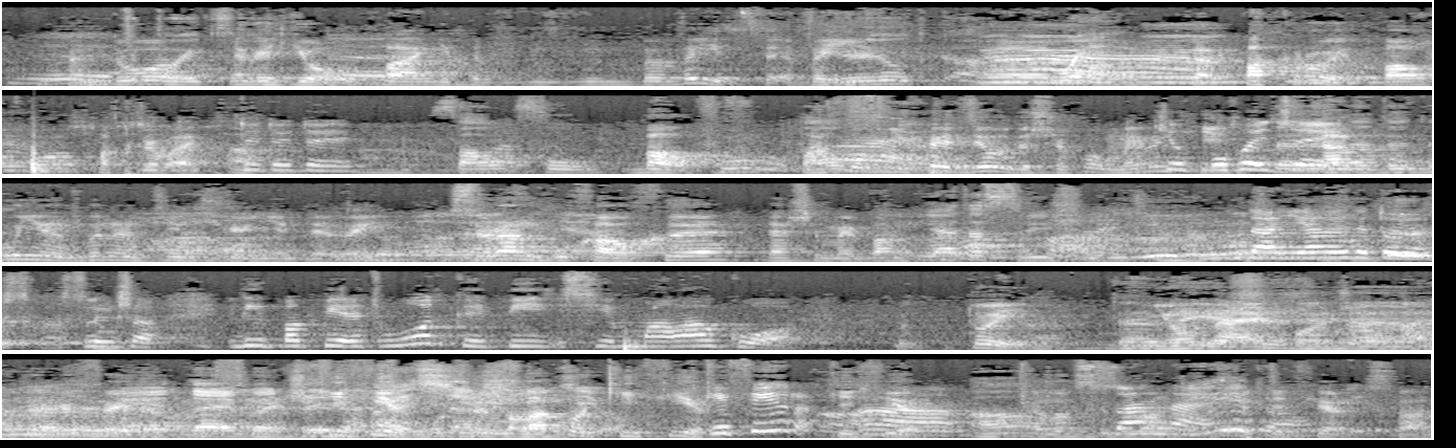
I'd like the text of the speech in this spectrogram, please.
Э, до релпа не выйдет, выйдет, покроет балфу, покрывать. Да, да, да. Балфу. Балфу. Балфу не ходил до шихо, мы не ходим. А бунин бунин тинчу не дэвэй. Суран бухал хэ, даже мой банк. Я это слышал. Да, я это тоже слышал. Либо перед водкой пить молоко. 对，牛奶或者对非对对对 кефир 不是молоко, кефир. Кефир? Кефир. А, Велосипед.酸奶这种。 Кефир, сван.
